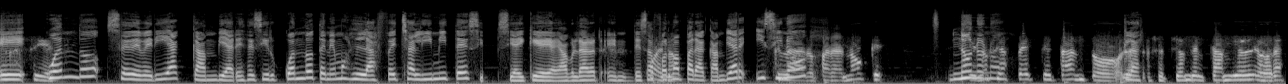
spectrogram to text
eh, ¿Cuándo se debería cambiar? Es decir, ¿cuándo tenemos la fecha límite, si, si, hay que hablar de esa forma, para cambiar? Y si claro, para no que, no, no, se afecte tanto la percepción del cambio de hora,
